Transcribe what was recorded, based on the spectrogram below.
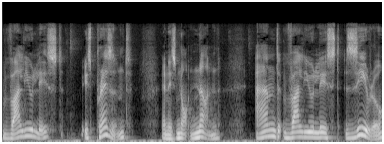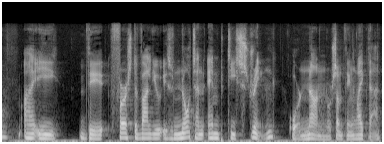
value list is present and is not none, and value list zero, i.e the first value is not an empty string or none or something like that,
